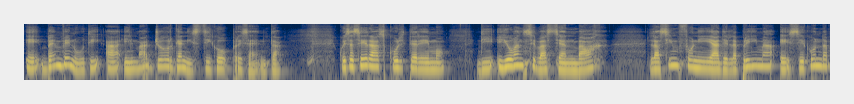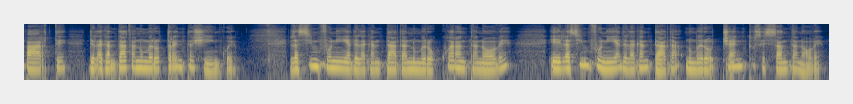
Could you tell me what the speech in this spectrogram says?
e benvenuti a Il Maggio Organistico Presenta. Questa sera ascolteremo di Johann Sebastian Bach la sinfonia della prima e seconda parte della cantata numero 35, la sinfonia della cantata numero 49 e la sinfonia della cantata numero 169.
